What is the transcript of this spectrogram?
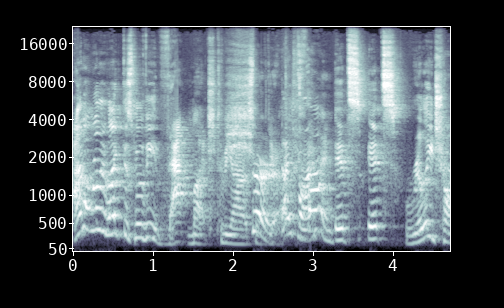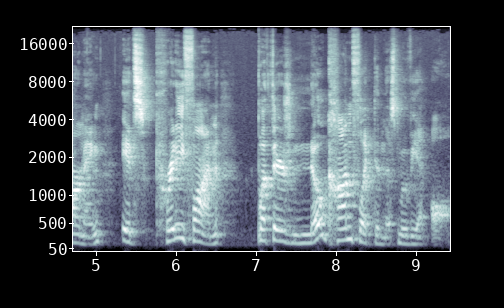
I don't really like this movie that much, to be honest with Sure, you. that's fine. fine. It's it's really charming. It's pretty fun, but there's no conflict in this movie at all.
